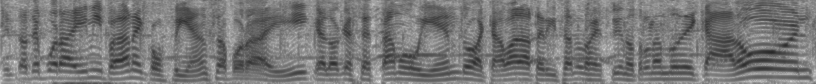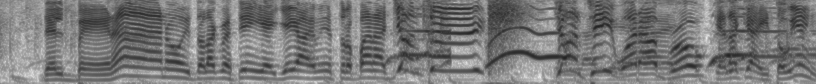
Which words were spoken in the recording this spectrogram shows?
Siéntate por ahí, mi pana, y confianza por ahí, que es lo que se está moviendo. Acaba de aterrizar en los estudios, nosotros hablando de calor, del verano y toda la cuestión. Y ahí llega nuestro pana, John T. John T, what up, bro? ¿Qué es la que hay? ¿Todo bien?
